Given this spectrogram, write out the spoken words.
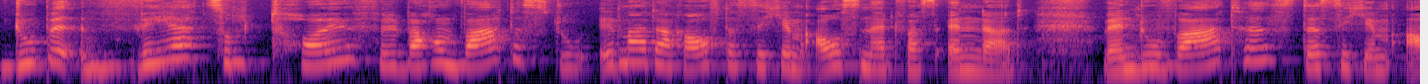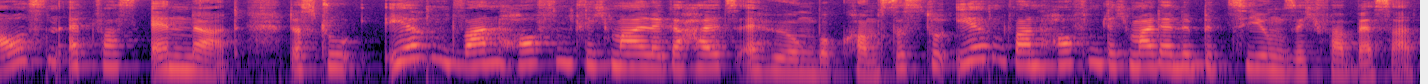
Du, wer zum Teufel, warum wartest du immer darauf, dass sich im Außen etwas ändert? Wenn du wartest, dass sich im Außen etwas ändert, dass du irgendwann hoffentlich mal eine Gehaltserhöhung bekommst, dass du irgendwann hoffentlich mal deine Beziehung sich verbessert,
